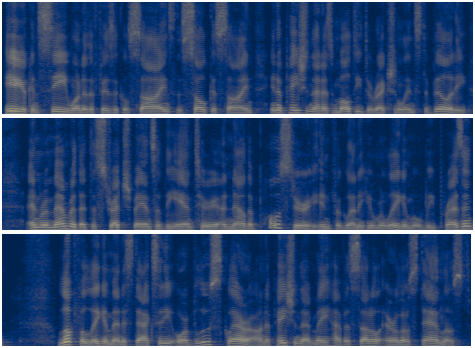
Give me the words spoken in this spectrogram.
Here you can see one of the physical signs, the sulcus sign, in a patient that has multidirectional instability. And remember that the stretch bands of the anterior and now the posterior infraglenohumeral ligament will be present. Look for ligamentous laxity or blue sclera on a patient that may have a subtle Ehlers-Danlos.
